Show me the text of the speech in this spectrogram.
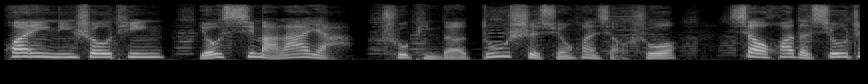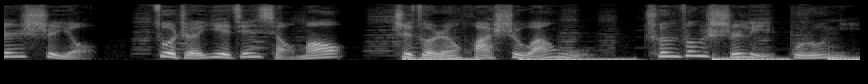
欢迎您收听由喜马拉雅出品的都市玄幻小说《校花的修真室友》，作者：夜间小猫，制作人：画师晚舞，春风十里不如你，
